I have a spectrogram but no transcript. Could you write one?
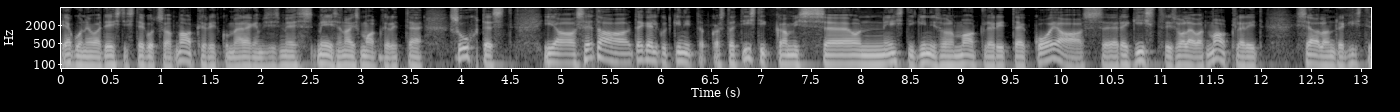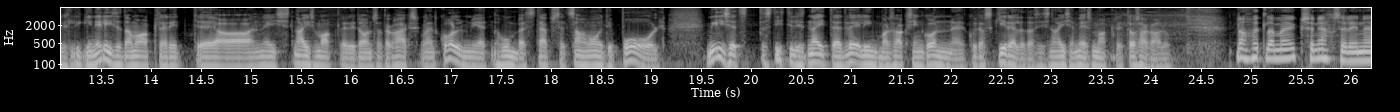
jagunevad Eestis tegutsevad maaklerid, kui me räägime siis mees, mees- ja naismaaklerite suhtest. ja seda tegelikult kinnitab ka statistika, mis on Eesti Kinnisvaramaaklerite Kojas registris olevad maaklerid, seal on registris ligi nelisada maaklerit ja neist naismaaklerid on sada kaheksakümmend kolm, nii et noh, umbes täpselt samamoodi pool. millised statistilised näitajad veel, Ingmar Saksing, on, kuidas kirjeldada siis nais- ja meesmaaklerite osakaalu? noh, ütleme, üks on jah, selline,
